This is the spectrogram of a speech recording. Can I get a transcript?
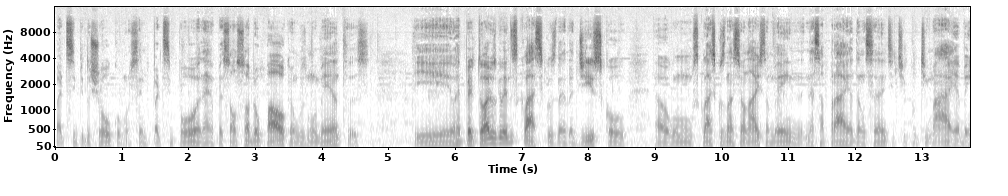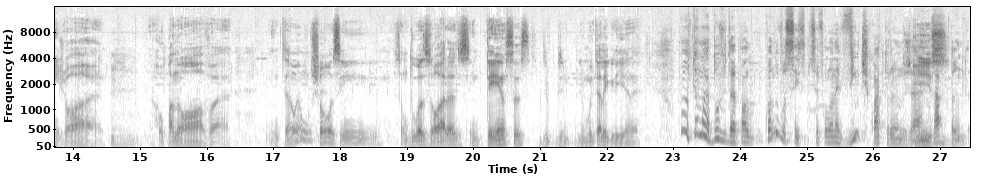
participe do show como sempre participou, né? O pessoal sobe ao palco em alguns momentos. E o repertório, os grandes clássicos, né? Da disco, alguns clássicos nacionais também, nessa praia dançante, tipo Tim Maia, Benjor, Roupa Nova. Então é um show assim, são duas horas intensas de, de, de muita alegria, né? Eu tenho uma dúvida, Paulo. Quando vocês, você falou, né, 24 anos já Isso. da banda.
